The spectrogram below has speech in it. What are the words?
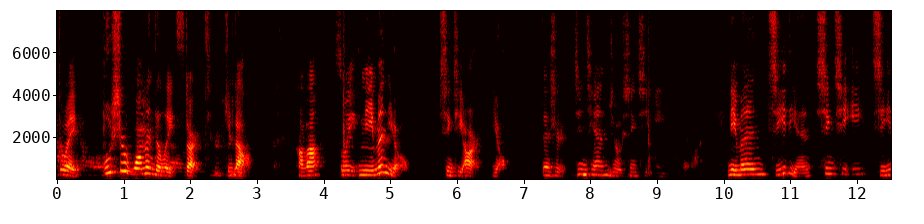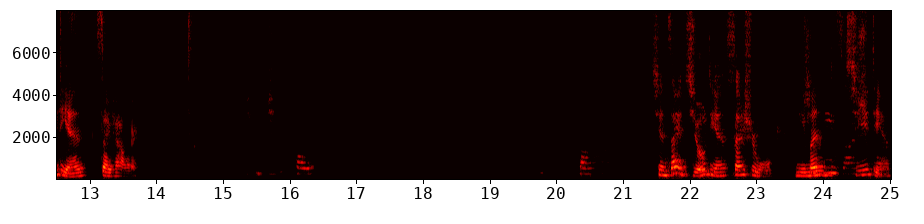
对，不是我们的 late start，知道？好吧，所以你们有星期二有，但是今天就星期一，对吗？你们几点？星期一几点在 Valor？现在九点三十五，你们几点？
